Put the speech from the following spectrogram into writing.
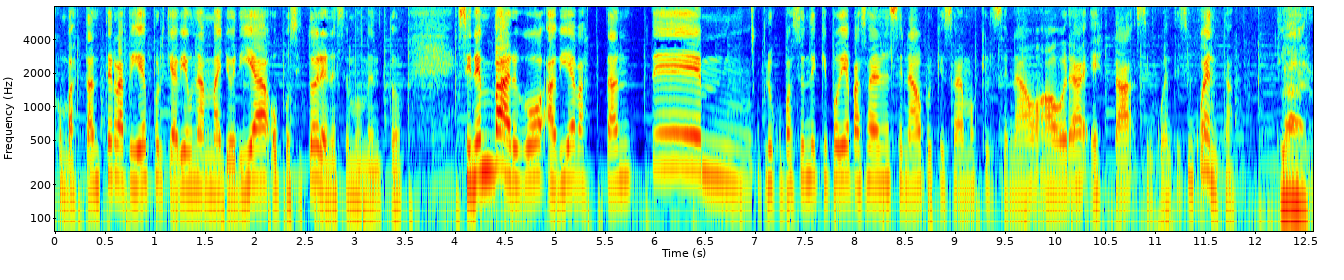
con bastante rapidez porque había una mayoría opositora en ese momento. Sin embargo, había bastante mm, preocupación de qué podía pasar en el Senado porque sabemos que el Senado ahora está 50 y 50. Claro.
